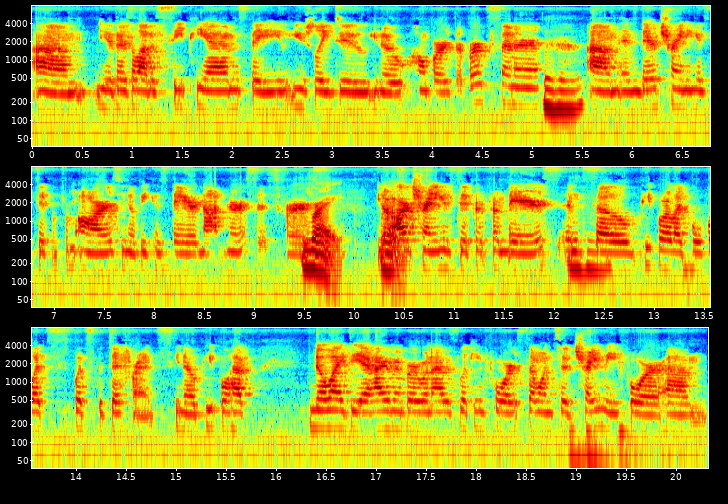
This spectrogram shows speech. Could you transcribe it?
Um, you know, there's a lot of CPMs. They usually do, you know, home birth or birth center, mm-hmm. um, and their training is different from ours. You know, because they're not nurses first. Right. You know, right. our training is different from theirs, and mm-hmm. so people are like, "Well, what's what's the difference?" You know, people have no idea. I remember when I was looking for someone to train me for um,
